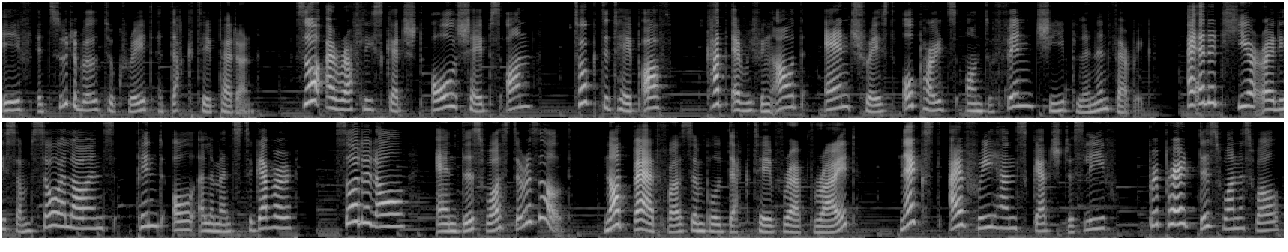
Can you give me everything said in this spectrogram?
if it's suitable to create a duct tape pattern. So I roughly sketched all shapes on, took the tape off, cut everything out and traced all parts onto thin, cheap linen fabric. I added here already some sew allowance, pinned all elements together, sewed it all, and this was the result. Not bad for a simple duct tape wrap, right? Next, I freehand sketched the sleeve, prepared this one as well,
